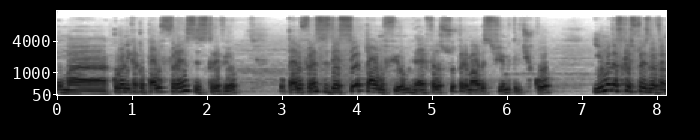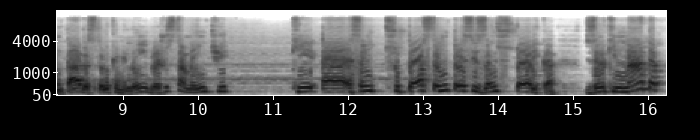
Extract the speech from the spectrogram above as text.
uma crônica que o Paulo Francis escreveu. O Paulo Francis desceu o pau no filme, né? ele falou super mal desse filme, criticou. E uma das questões levantadas, pelo que eu me lembro, é justamente que ah, essa in- suposta imprecisão histórica, dizendo que nada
